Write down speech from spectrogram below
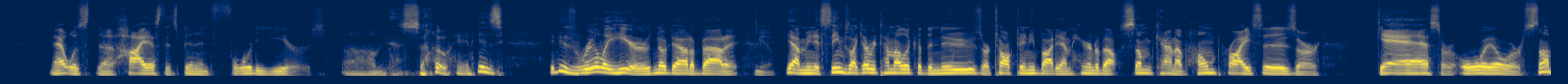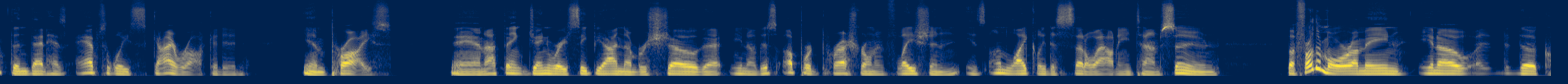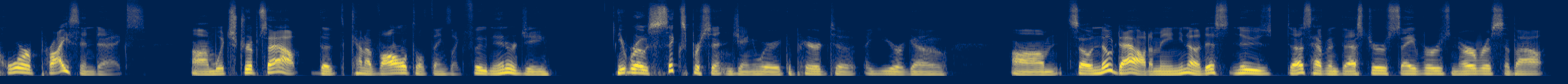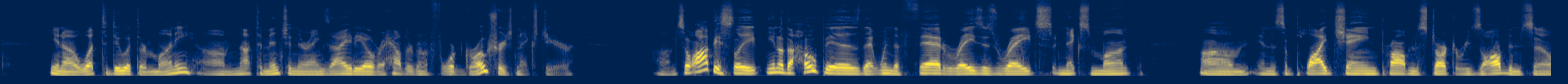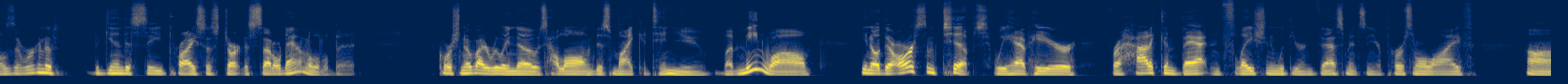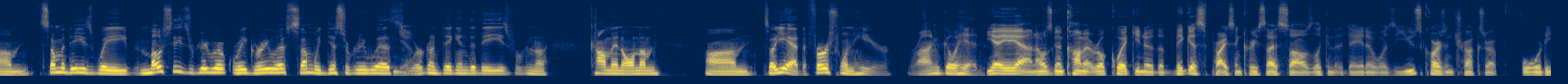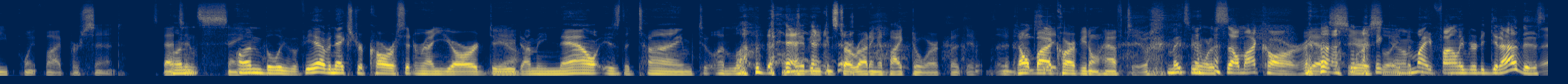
That was the highest it's been in 40 years. Um, so it is it is really here. There's no doubt about it. Yeah. Yeah, I mean, it seems like every time I look at the news or talk to anybody, I'm hearing about some kind of home prices or gas or oil or something that has absolutely skyrocketed in price. And I think January CPI numbers show that, you know, this upward pressure on inflation is unlikely to settle out anytime soon. But furthermore, I mean, you know, the core price index um, which strips out the kind of volatile things like food and energy. It rose 6% in January compared to a year ago. Um, so, no doubt, I mean, you know, this news does have investors, savers nervous about, you know, what to do with their money, um, not to mention their anxiety over how they're going to afford groceries next year. Um, so, obviously, you know, the hope is that when the Fed raises rates next month um, and the supply chain problems start to resolve themselves, that we're going to begin to see prices start to settle down a little bit. Of course, nobody really knows how long this might continue. But meanwhile, you know, there are some tips we have here for how to combat inflation with your investments in your personal life. Um, some of these we, most of these we, we agree with, some we disagree with. Yeah. we're going to dig into these. We're going to comment on them. Um, so yeah, the first one here, Ron, go ahead. Yeah, yeah, yeah. And I was going to comment real quick. You know, the biggest price increase I saw, I was looking at the data, was used cars and trucks are up forty point five percent. That's Un- insane. Unbelievable. If you have an extra car sitting around your yard, dude, yeah. I mean, now is the time to unload that. Well, maybe you can start riding a bike to work, but if, uh, don't buy a car if you don't have to. Makes me want to sell my car. yeah, seriously. like, I might finally be able to get out of this,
